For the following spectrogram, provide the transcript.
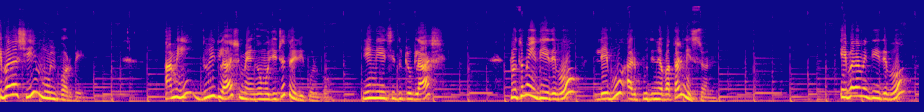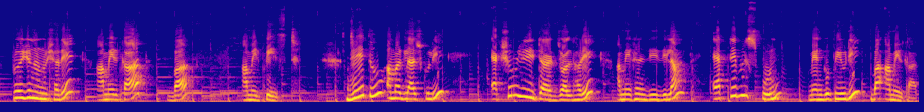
এবার আসি মূল পর্বে। আমি দুই গ্লাস ম্যাঙ্গো মজিটো তৈরি করব। নিয়ে নিয়েছি দুটো গ্লাস। প্রথমেই দিয়ে দেব লেবু আর পুদিনা পাতার মিশ্রণ। এবার আমি দিয়ে দেব প্রয়োজন অনুসারে আমের কাত বা আমের পেস্ট। যেহেতু আমার গ্লাসগুলি একশো মিলিলিটার জল ধরে, আমি এখানে দিয়ে দিলাম এক টেবিল স্পুন ম্যাঙ্গো পিউরি বা আমের কাত।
